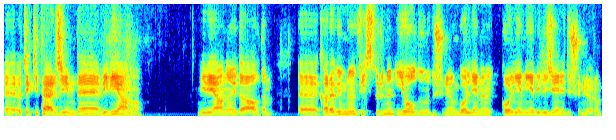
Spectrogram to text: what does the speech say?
E, öteki tercihim de Viviano. Viviano'yu da aldım. E, Karagümrük'ün fikstürünün iyi olduğunu düşünüyorum. Gol, yeme, gol yemeyebileceğini düşünüyorum.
